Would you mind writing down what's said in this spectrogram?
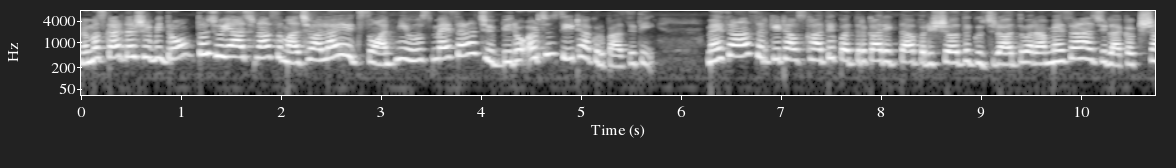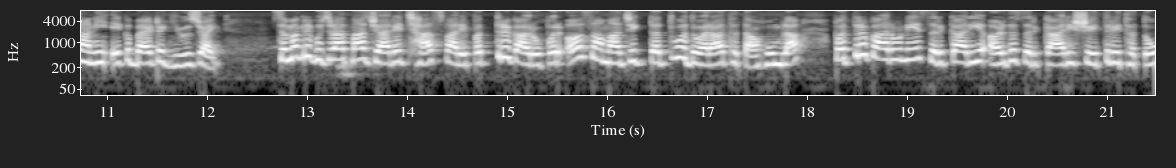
દર્શક મિત્રો, તો જોઈએ આજના સમાચાર લાઈવ એકસો આઠ news. Mehsana chief bureau Arjunsinh Thakur પાસેથી. મહેસાણા સર્કિટ હાઉસ ખાતે પત્રકાર એકતા પરિષદ ગુજરાત દ્વારા મહેસાણા જિલ્લા કક્ષાની એક બેઠક યોજાઈ. સમગ્ર ગુજરાતમાં જ્યારે છાસવારે પત્રકારો પર અસામાજિક તત્વો દ્વારા થતા હુમલા, પત્રકારોને સરકારી અર્ધ સરકારી ક્ષેત્રે થતો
